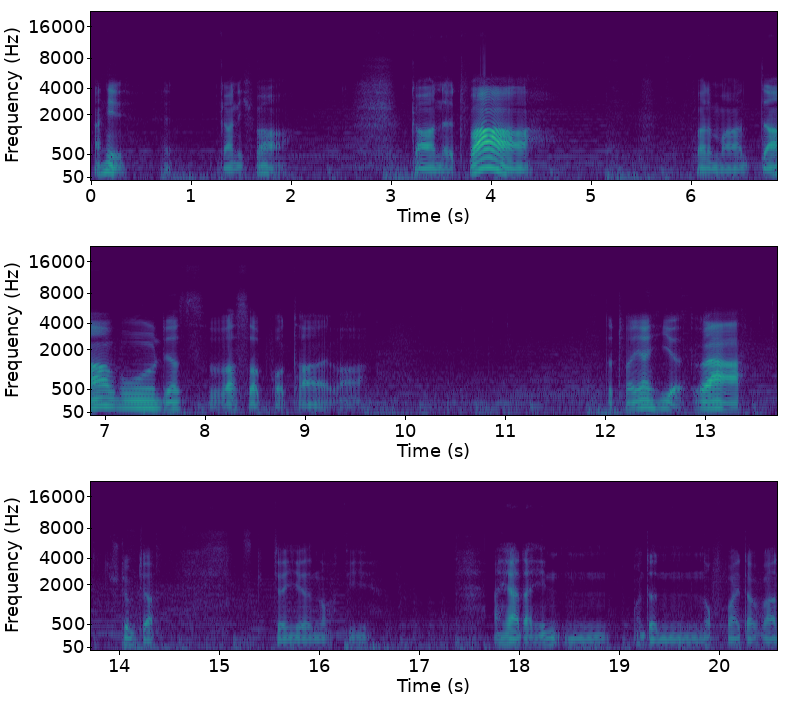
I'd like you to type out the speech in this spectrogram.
Ach nee, gar nicht wahr. Gar nicht wahr. Warte mal, da wo das Wasserportal war. Das war ja hier. Ah, stimmt ja. Es gibt ja hier noch die... Ach ja, da hinten und dann noch weiter war,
